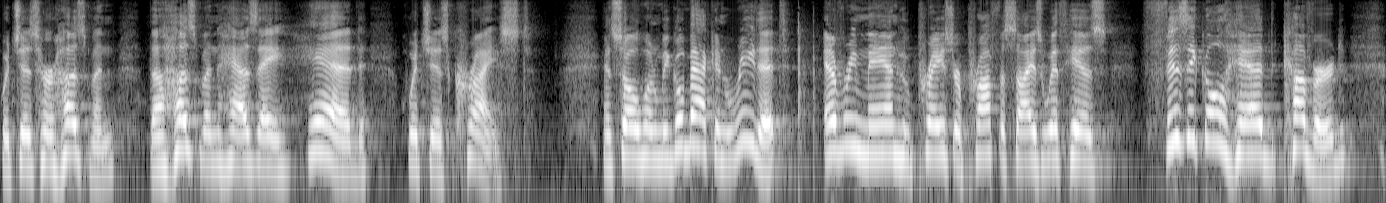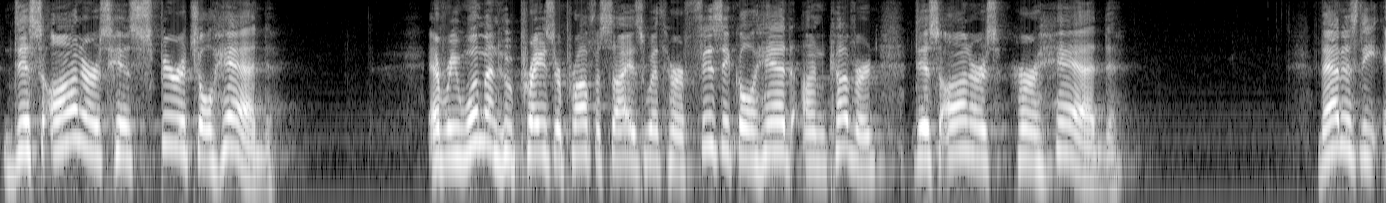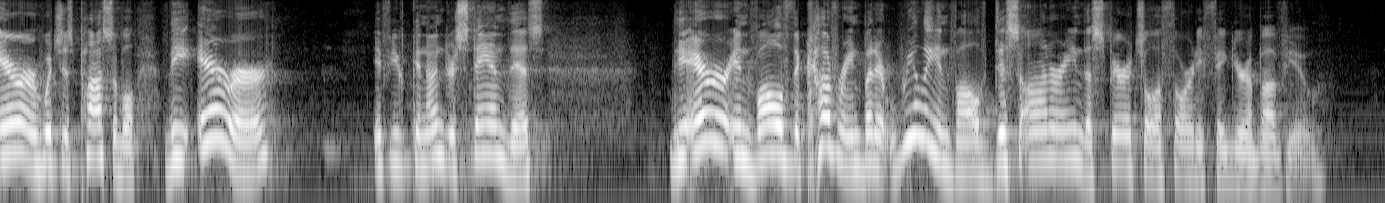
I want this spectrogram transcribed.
which is her husband. The husband has a head, which is Christ. And so when we go back and read it, every man who prays or prophesies with his physical head covered dishonors his spiritual head. Every woman who prays or prophesies with her physical head uncovered dishonors her head. That is the error which is possible. The error, if you can understand this, the error involved the covering, but it really involved dishonoring the spiritual authority figure above you.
